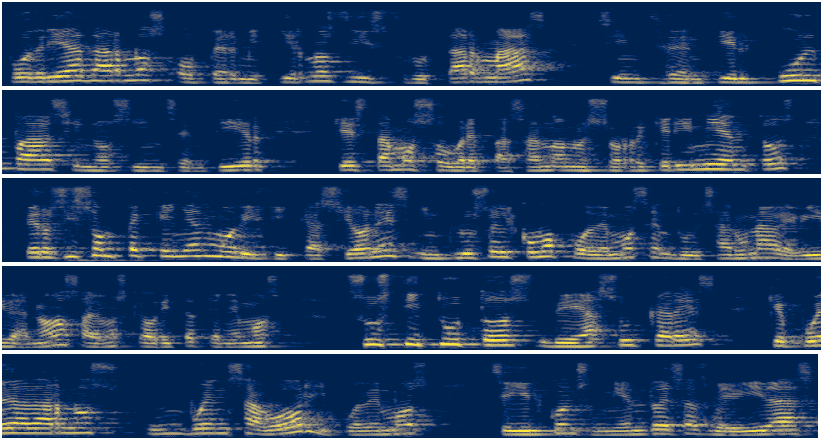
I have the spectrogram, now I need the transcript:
podría darnos o permitirnos disfrutar más sin sentir culpa, sino sin sentir que estamos sobrepasando nuestros requerimientos, pero sí son pequeñas modificaciones, incluso el cómo podemos endulzar una bebida, ¿no? Sabemos que ahorita tenemos sustitutos de azúcares que pueda darnos un buen sabor y podemos seguir consumiendo esas bebidas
